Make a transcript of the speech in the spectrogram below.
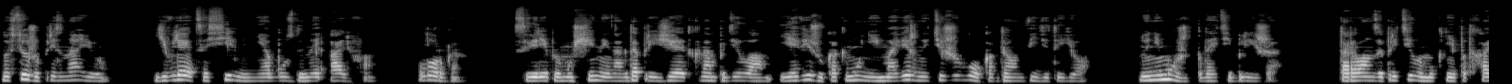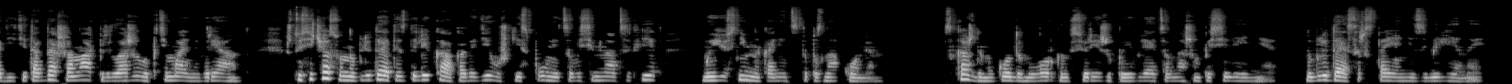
но все же признаю, является сильной, необузданной альфа. Лорган. Свирепый мужчина иногда приезжает к нам по делам, и я вижу, как ему неимоверно тяжело, когда он видит ее, но не может подойти ближе. Тарлан запретил ему к ней подходить, и тогда Шанар предложил оптимальный вариант, что сейчас он наблюдает издалека, когда девушке исполнится 18 лет, мы ее с ним наконец-то познакомим. С каждым годом Лорган все реже появляется в нашем поселении, наблюдая с расстояния за Миленой.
